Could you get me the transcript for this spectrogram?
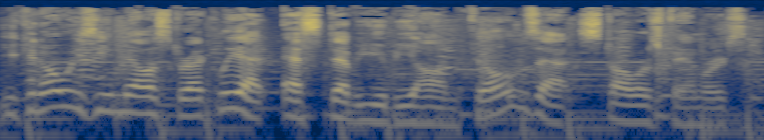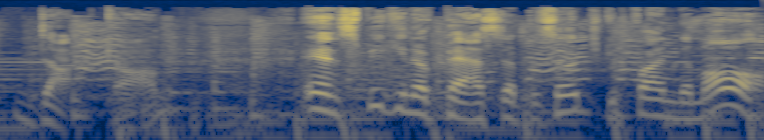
You can always email us directly at swbeyondfilms at starwarsfanworks.com. And speaking of past episodes, you can find them all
